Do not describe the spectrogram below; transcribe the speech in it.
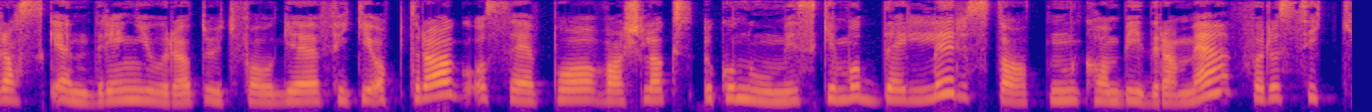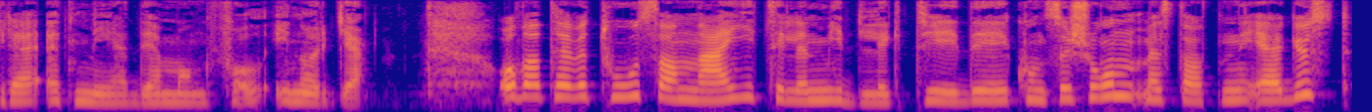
rask endring gjorde at utvalget fikk i oppdrag å se på hva slags økonomiske modeller staten kan bidra med for å sikre et mediemangfold i Norge. Og da TV 2 sa nei til en midlertidig konsesjon med staten i august,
